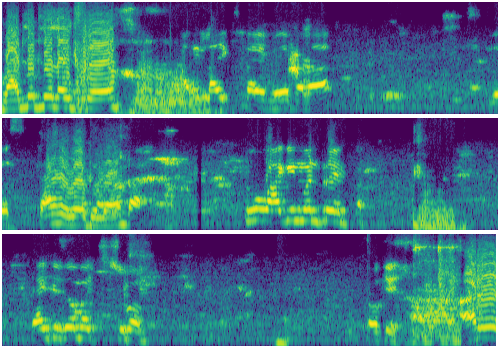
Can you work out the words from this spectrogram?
वाढलेतले लाईक्स अरे लाईक्स नाही बे मला. काय हवंय तुला? वाघ in one frame thank you so much Shubham. Okay अरे.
